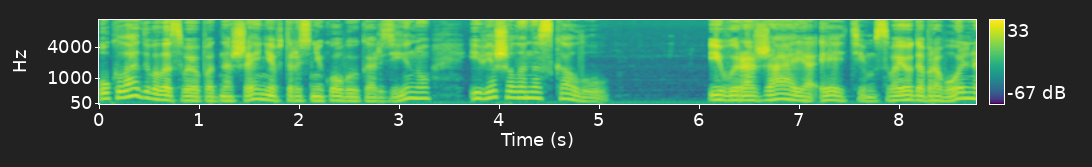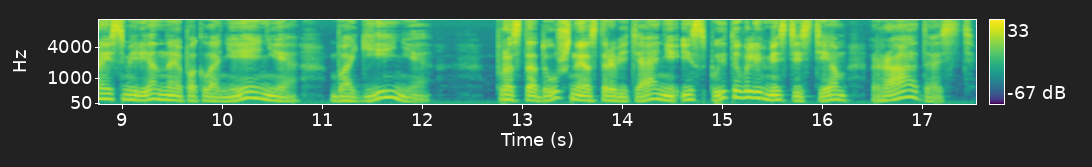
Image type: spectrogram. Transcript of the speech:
укладывала свое подношение в тростниковую корзину и вешала на скалу. И, выражая этим свое добровольное и смиренное поклонение богине, простодушные островитяне испытывали вместе с тем радость.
